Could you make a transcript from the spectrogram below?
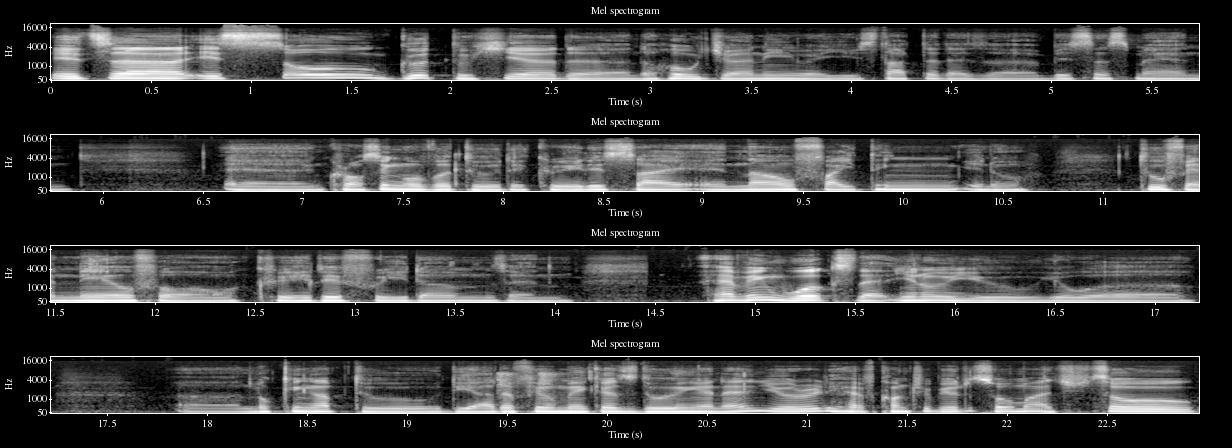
It's uh it's so good to hear the the whole journey where you started as a businessman and crossing over to the creative side and now fighting, you know, tooth and nail for creative freedoms and having works that, you know, you you were uh, looking up to the other filmmakers doing and then you already have contributed so much. So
